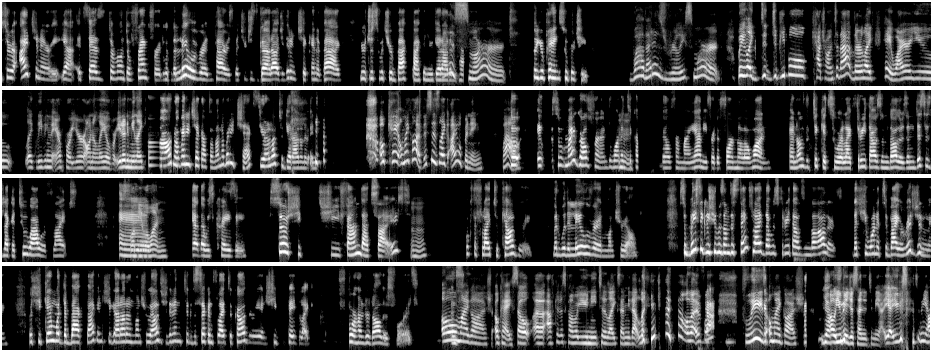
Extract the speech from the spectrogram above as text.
so your itinerary, yeah, it says Toronto, Frankfurt with the layover in Paris, but you just got out. You didn't check in a bag. You're just with your backpack and you get That out smart. So you're paying super cheap. Wow, that is really smart. But like, do, do people catch on to that? They're like, hey, why are you like leaving the airport? You're on a layover. You know what I mean? Like, No, nobody check out on that. Nobody checks. You're allowed to get out on it. okay, oh my God, this is like eye opening. Wow. So it, so my girlfriend wanted Mhm. to come to Bill from Miami for the Formula One, and all the tickets were like three thousand dollars, and this is like a two-hour flight. And Formula One. Yeah, that was crazy. So she she found that size, mm-hmm. booked the flight to Calgary, but with a layover in Montreal. So basically, she was on the same flight that was three thousand dollars that she wanted to buy originally, but she came with the backpack and she got out in Montreal. She didn't took the second flight to Calgary, and she paid like four hundred dollars for it. Oh and my gosh. Okay. So uh, after this convo, you need to like send me that link all that info. Yeah. Please. Oh my gosh. Yeah. Oh, you please. can just send it to me. Yeah, you can send it to me.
